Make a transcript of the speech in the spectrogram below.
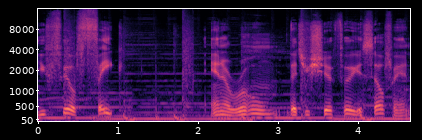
You feel fake in a room that you should feel yourself in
